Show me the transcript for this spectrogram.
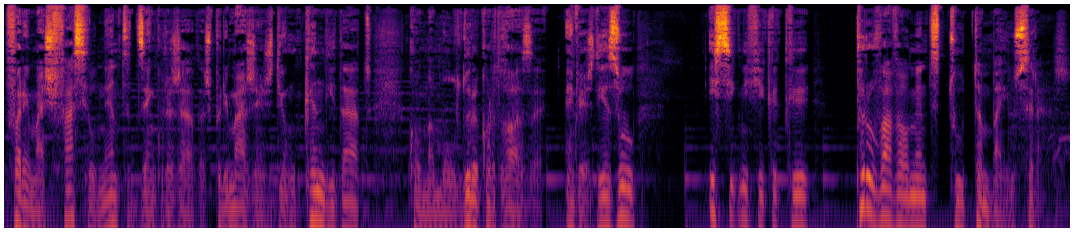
forem mais facilmente desencorajadas por imagens de um candidato com uma moldura cor-de-rosa em vez de azul, isso significa que provavelmente tu também o serás.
